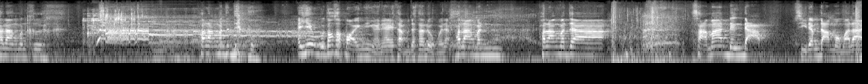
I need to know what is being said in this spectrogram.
พลังมันคือ พลังมันจะเดี๋ยวไอ้เหี้ยกูต้องสปอยจริงๆเหรอเนี่ยไอ้สัตว์มันจะสนุกไหมเนี่ยพลังมันพลังมันจะสามารถดึงดาบสีดำๆออกมาได้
